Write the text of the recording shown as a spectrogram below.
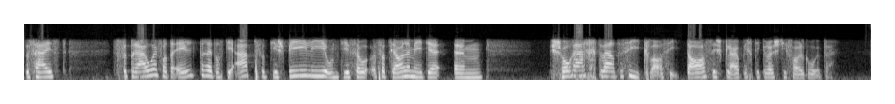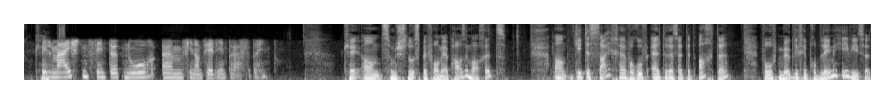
Das heißt, das Vertrauen von der Eltern, dass die Apps und die Spiele und die so sozialen Medien ähm, schon recht werden sein quasi. Das ist, glaube ich, die größte Fallgrube. Okay. Weil meistens sind dort nur ähm, finanzielle Interessen dahinter. Okay, ähm, zum Schluss, bevor wir eine Pause machen, ähm, gibt es Zeichen, worauf Eltern sollten achten die auf mögliche Probleme hinweisen?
